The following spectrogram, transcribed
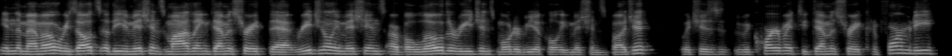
in the memo, results of the emissions modeling demonstrate that regional emissions are below the region's motor vehicle emissions budget, which is the requirement to demonstrate conformity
